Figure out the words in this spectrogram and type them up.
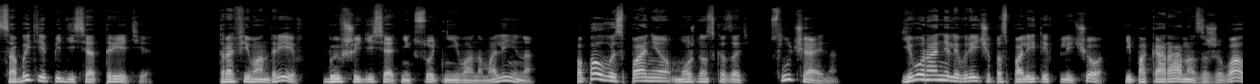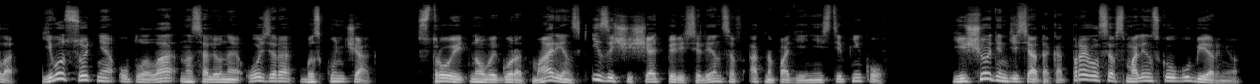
Событие 53. Трофим Андреев, бывший десятник сотни Ивана Малинина, попал в Испанию, можно сказать, случайно. Его ранили в Речи Посполитой в плечо, и пока рана заживала, его сотня уплыла на соленое озеро Баскунчак, строить новый город Марьинск и защищать переселенцев от нападения степняков. Еще один десяток отправился в Смоленскую губернию,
